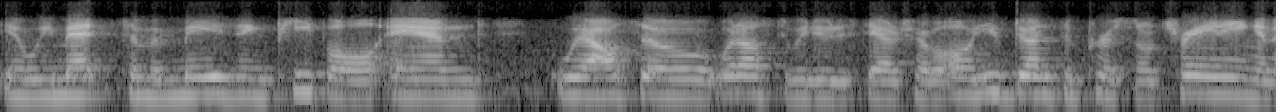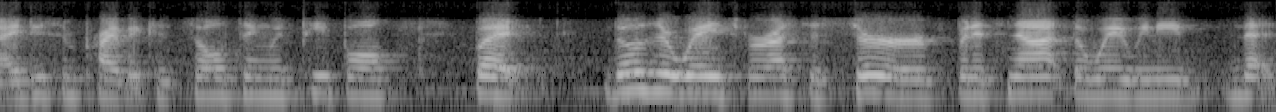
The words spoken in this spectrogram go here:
you know we met some amazing people and we also what else do we do to stay out of trouble? Oh you've done some personal training and I do some private consulting with people but those are ways for us to serve, but it's not the way we need that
